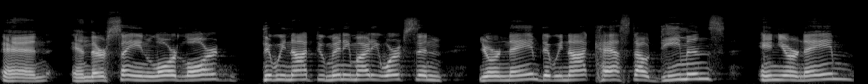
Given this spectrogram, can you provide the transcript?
and, and they're saying, Lord, Lord, did we not do many mighty works in your name? Did we not cast out demons in your name?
